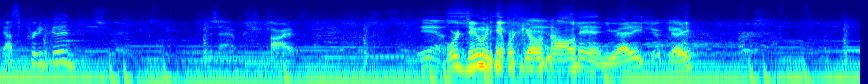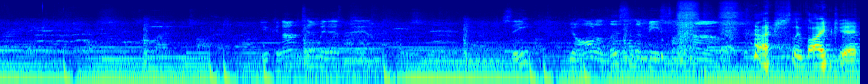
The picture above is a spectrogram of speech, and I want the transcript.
That's pretty good. It's average. All right. Yes. We're doing it. We're going all in. You ready? You ready? To listen to me sometimes. I actually like it.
